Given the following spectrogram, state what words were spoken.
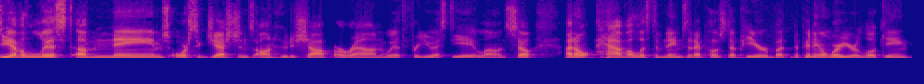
Do you have a list of names or suggestions on who to shop around with for USDA loans? So I don't have a list of names that I post up here, but depending on where you're looking,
